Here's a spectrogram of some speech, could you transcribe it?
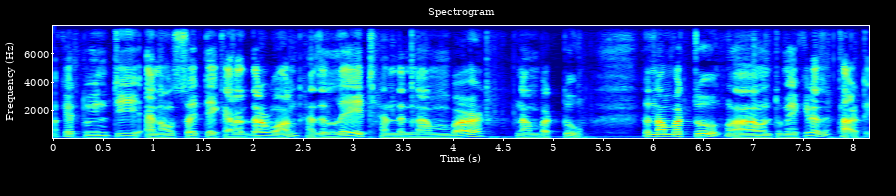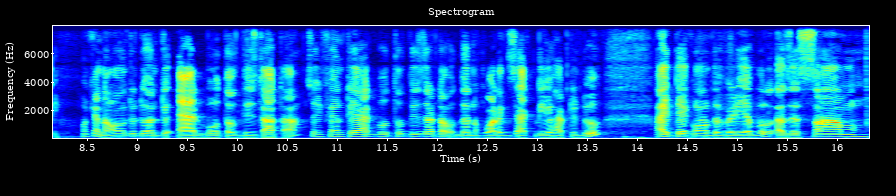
okay? 20 and also I take another one as a let and the number number two so number two uh, I want to make it as a 30 okay now I want to do want to add both of these data. So if you want to add both of these data then what exactly you have to do? I take one of the variable as a sum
